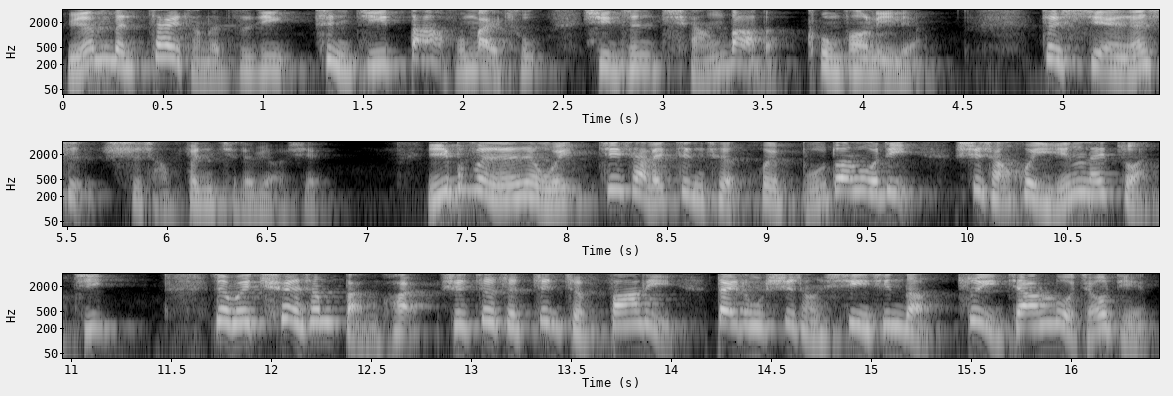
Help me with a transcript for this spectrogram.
原本在场的资金趁机大幅卖出，形成强大的空方力量。这显然是市场分歧的表现。一部分人认为，接下来政策会不断落地，市场会迎来转机，认为券商板块是这次政策发力带动市场信心的最佳落脚点，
